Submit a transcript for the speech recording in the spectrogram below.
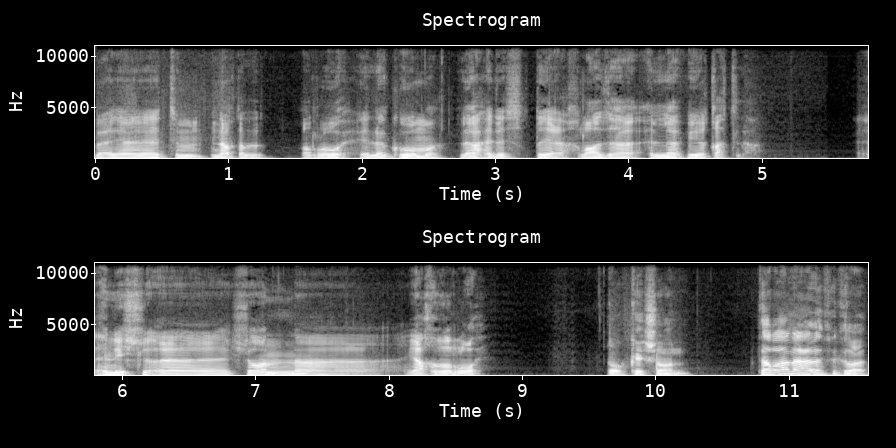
بعد أن يتم نقل الروح إلى أكوما لا أحد يستطيع إخراجها إلا في قتلها هني. آه شلون آه يأخذ الروح؟ okay شلون؟ ترى أنا على فكرة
